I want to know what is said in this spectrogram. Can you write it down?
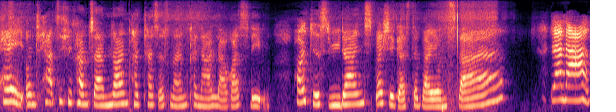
Hey und herzlich willkommen zu einem neuen Podcast auf meinem Kanal Laura's Leben. Heute ist wieder ein Special Gast dabei und zwar Lala.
